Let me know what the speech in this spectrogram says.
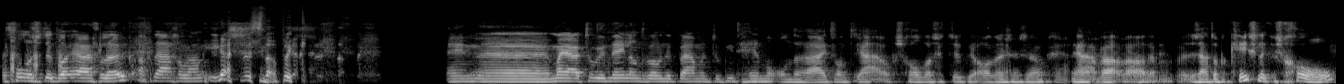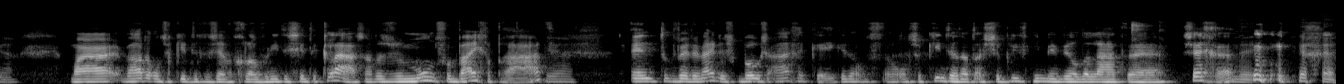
dat vonden ze natuurlijk wel erg leuk, acht dagen lang ja, iets. dat snap ik. En, eh, maar ja, toen we in Nederland woonden, kwamen we natuurlijk niet helemaal onderuit. Want ja, op school was het natuurlijk weer anders en zo. Ja. Ja, we, we, hadden- we zaten op een christelijke school. Ja. Maar we hadden onze kinderen gezegd, we geloven niet in Sinterklaas. Dan hadden ze hun mond voorbij gepraat. Ja. En toen werden wij dus boos aangekeken of onze kinderen dat alsjeblieft niet meer wilden laten zeggen. Nee.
